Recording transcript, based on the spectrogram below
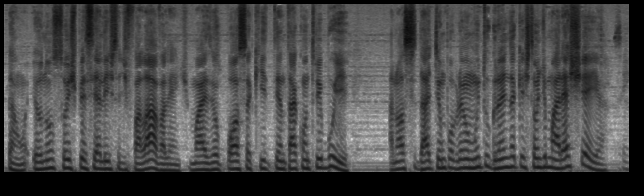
Então, eu não sou especialista de falar, Valente, mas eu posso aqui tentar contribuir. A nossa cidade tem um problema muito grande na questão de maré cheia. Sim.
